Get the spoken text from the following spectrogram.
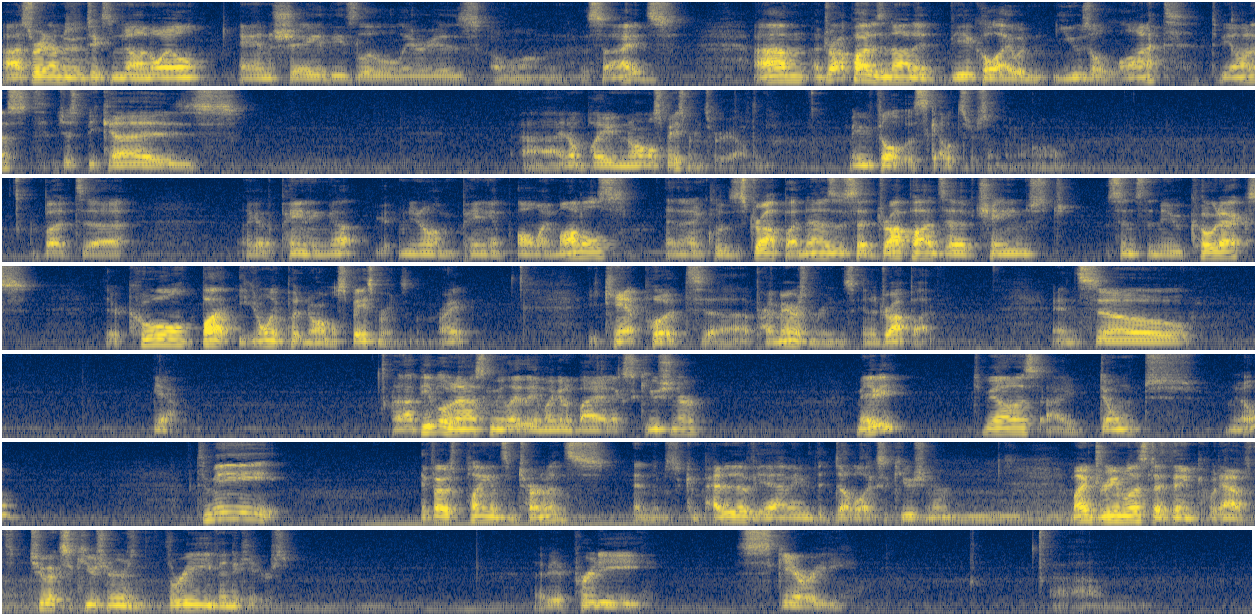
Uh, so right now I'm just going to take some Nuln Oil and shade these little areas along the sides. Um, a drop pod is not a vehicle I would use a lot, to be honest, just because uh, I don't play normal Space Marines very often. Maybe fill it with scouts or something. But uh, I got a painting up. You know, I'm painting up all my models, and that includes drop pod. Now, as I said, drop pods have changed since the new codex. They're cool, but you can only put normal Space Marines in them, right? You can't put uh, Primaris Marines in a drop pod. And so, yeah. Uh, people have been asking me lately, am I going to buy an Executioner? Maybe. To be honest, I don't know. To me, if I was playing in some tournaments and it was competitive, yeah, maybe the double Executioner. My dream list, I think, would have two Executioners and three Vindicators. That'd be a pretty scary um,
